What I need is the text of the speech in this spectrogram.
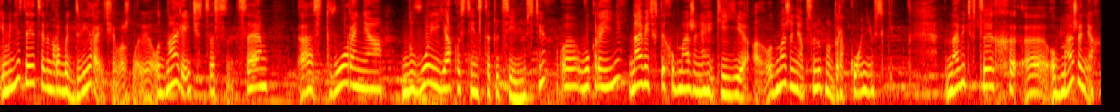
І мені здається, він робить дві речі важливі. Одна річ це це. Е, створення нової якості інституційності е, в Україні, навіть в тих обмеженнях, які є, обмеження абсолютно драконівські. Навіть в цих е, обмеженнях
